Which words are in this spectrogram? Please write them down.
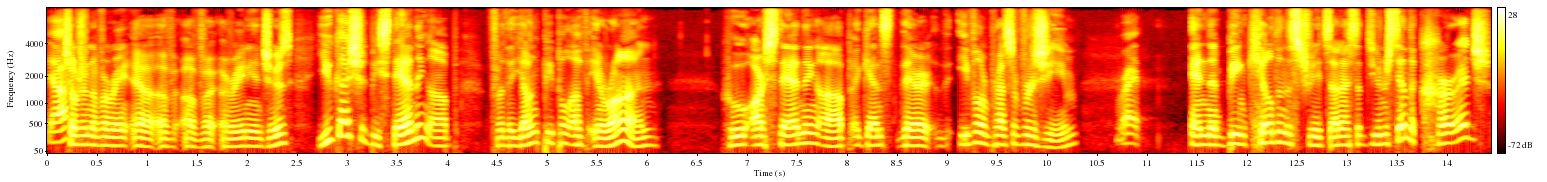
yeah. Children of, Iran- uh, of of uh, Iranian Jews. You guys should be standing up for the young people of Iran, who are standing up against their evil oppressive regime Right. and then being killed in the streets. And I said, "Do you understand the courage?"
